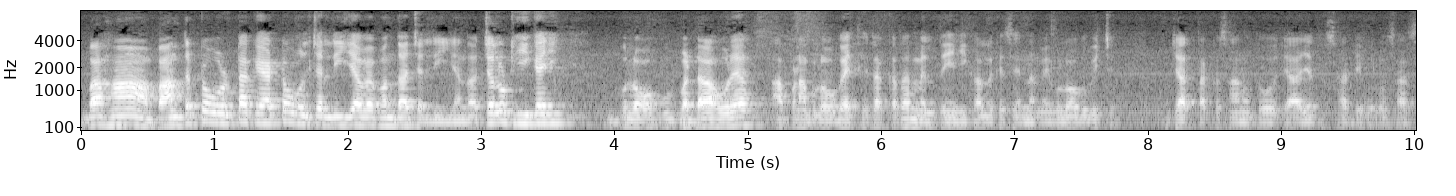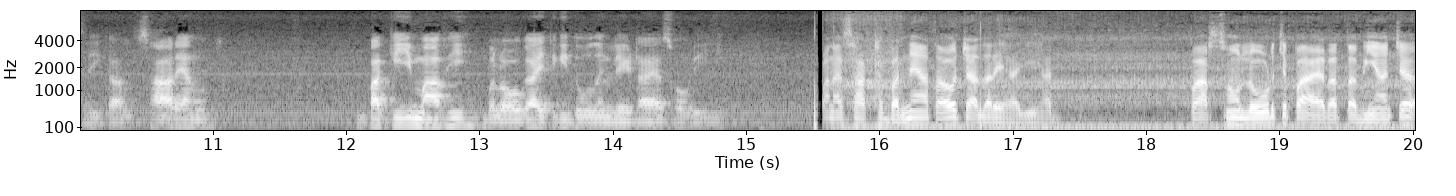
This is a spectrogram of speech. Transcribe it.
ਬਾ ਹਾਂ ਬੰਦ ਢੋਲ ਟਕਿਆ ਢੋਲ ਚੱਲੀ ਜਾਵੇ ਬੰਦਾ ਚੱਲੀ ਜਾਂਦਾ। ਚਲੋ ਠੀਕ ਹੈ ਜੀ। ਬਲੌਗ ਵੱਡਾ ਹੋ ਰਿਹਾ, ਆਪਣਾ ਬਲੌਗ ਇੱਥੇ ਤੱਕ ਤਾਂ ਮਿਲਦੇ ਹਾਂ ਜੀ ਕੱਲ ਕਿਸੇ ਨਵੇਂ ਬਲੌਗ ਵਿੱਚ। ਜਦ ਤੱਕ ਸਾਨੂੰ ਦੋ ਇਜਾਜ਼ਤ, ਸਾਡੇ ਵੱਲੋਂ ਸਤਿ ਸ੍ਰੀ ਅਕਾਲ ਸਾਰਿਆਂ ਨੂੰ। ਬਾਕੀ ਜੀ ਮਾਫੀ, ਬਲੌਗ ਆ, ਇਤਕੀ 2 ਦਿਨ ਲੇਟ ਆਇਆ ਸੌਰੀ ਜੀ। ਆਪਾਂ ਨੇ 60 ਬੰਨਿਆ ਤਾਂ ਉਹ ਚੱਲ ਰਿਹਾ ਜੀ। ਅੱਜ ਪਰਸੋਂ ਲੋਡ ਚ ਪਾਇਆ ਤਾਂ ਤਵੀਆਂ ਚ,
